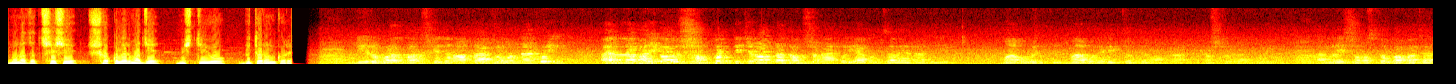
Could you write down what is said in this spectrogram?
মোনাজাত শেষে সকলের মাঝে মিষ্টিও বিতরণ করেন নিরপরাধ মানুষকে যেন আমরা আক্রমণ না করি, আল্লাহ বাড়িঘর সম্পত্তি যেন আমরা ধ্বংস না করি, আগুন জ্বালায় না দিই, মা বোনের মা বোনের ইজ্জত যেন আমরা নষ্ট না করি আল্লাহ এই সমস্ত পাপাচার,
